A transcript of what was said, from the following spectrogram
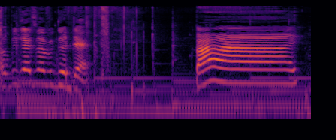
hope you guys have a good day. Bye.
